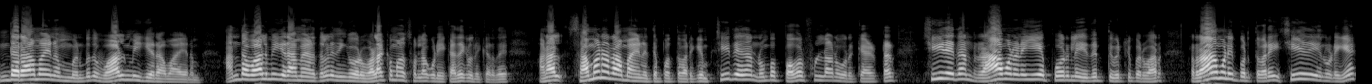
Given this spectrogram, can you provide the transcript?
இந்த ராமாயணம் என்பது வால்மீகி ராமாயணம். அந்த வால்மீகி ராமாயணத்தில் நீங்கள் ஒரு வழக்கமாக சொல்லக்கூடிய கதைகள் இருக்கிறது. ஆனால் சமண ராமாயணத்தை பொறுத்த வரைக்கும் சீதை தான் ரொம்ப பவர்ஃபுல்லான ஒரு கேரக்டர் சீதை தான் ராவணனையே போரில் எதிர்த்து வெற்றி பெறுவார். ராமனை பொறுத்தவரை சீதையினுடைய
